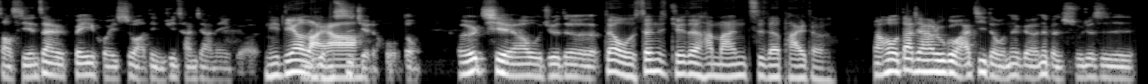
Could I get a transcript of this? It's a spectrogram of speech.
找时间再飞回施瓦蒂尼去参加那个你一定要来啊世界的活动。而且啊，我觉得对我甚至觉得还蛮值得拍的。然后大家如果还记得我那个那本书，就是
